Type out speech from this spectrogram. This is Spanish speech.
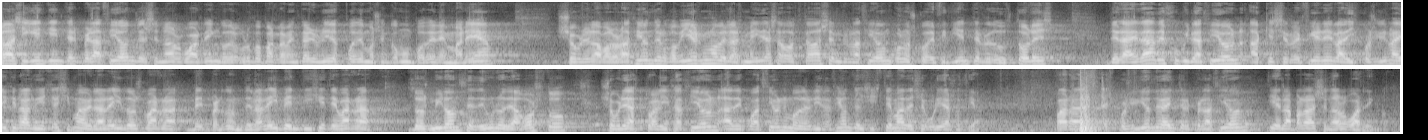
a la siguiente interpelación del senador Guardingo del Grupo Parlamentario Unidos Podemos en Común Poder en Marea sobre la valoración del Gobierno de las medidas adoptadas en relación con los coeficientes reductores de la edad de jubilación a que se refiere la disposición adicional vigésima de la Ley, 2 perdón, de la Ley 27 2011 de 1 de agosto sobre actualización, adecuación y modernización del sistema de seguridad social. Para la exposición de la interpelación tiene la palabra el senador Guardingo.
